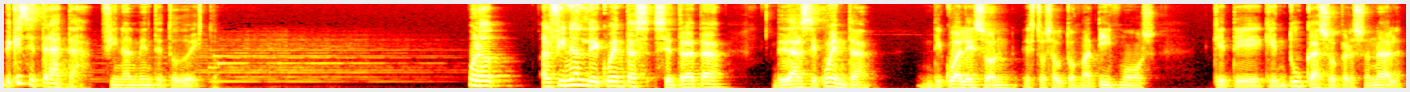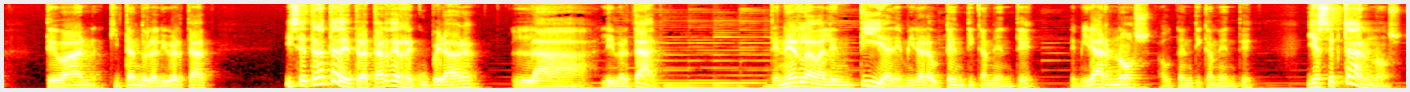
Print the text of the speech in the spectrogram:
¿de qué se trata finalmente todo esto? Bueno, al final de cuentas se trata de darse cuenta de cuáles son estos automatismos que, te, que en tu caso personal te van quitando la libertad. Y se trata de tratar de recuperar la libertad tener la valentía de mirar auténticamente, de mirarnos auténticamente y aceptarnos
